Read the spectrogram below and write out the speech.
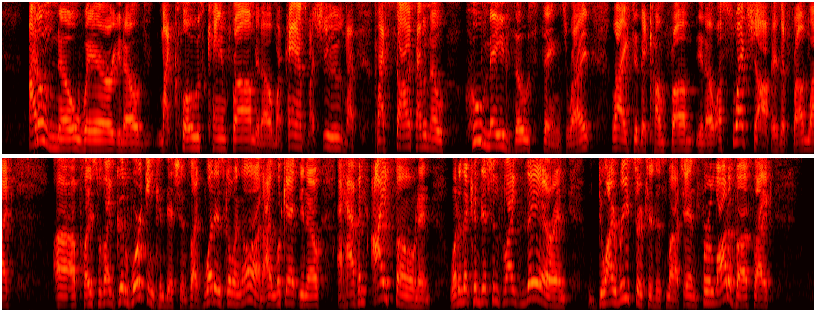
I don't know where, you know, my clothes came from, you know, my pants, my shoes, my, my socks, I don't know who made those things, right? Like, did they come from, you know, a sweatshop? Is it from like a place with like good working conditions. Like what is going on? I look at, you know, I have an iPhone and what are the conditions like there? And do I research it as much? And for a lot of us, like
